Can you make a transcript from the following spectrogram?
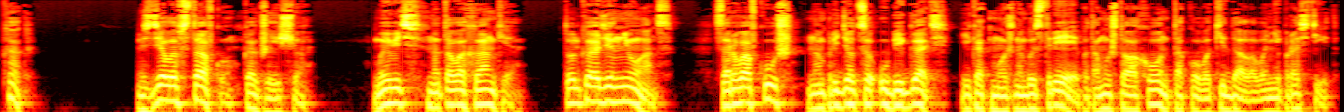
Как? Сделав ставку, как же еще? Мы ведь на Талаханке. Только один нюанс. Сорвав куш, нам придется убегать, и как можно быстрее, потому что Ахон такого кидалова не простит.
